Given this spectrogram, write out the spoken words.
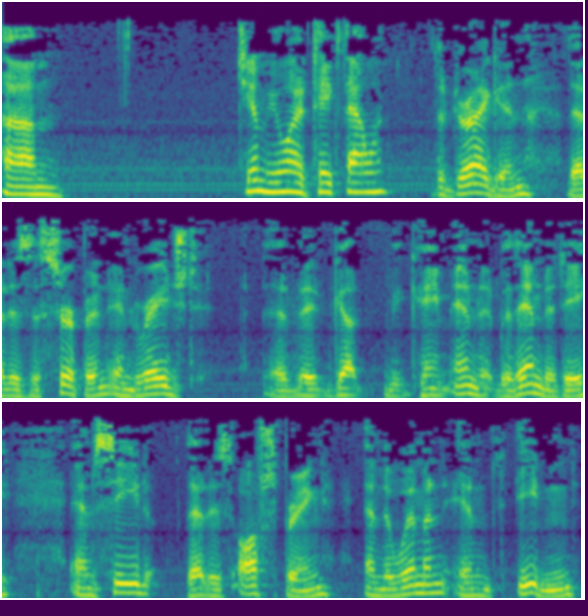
um, Jim, you want to take that one? the dragon, that is the serpent, enraged, uh, it got became enmity, with enmity, and seed, that is offspring, and the women in Eden,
